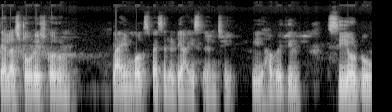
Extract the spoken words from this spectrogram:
त्याला स्टोरेज करून क्लाइम वर्क्स फॅसिलिटी आईसलँडची ही हवेतील सीओ टू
